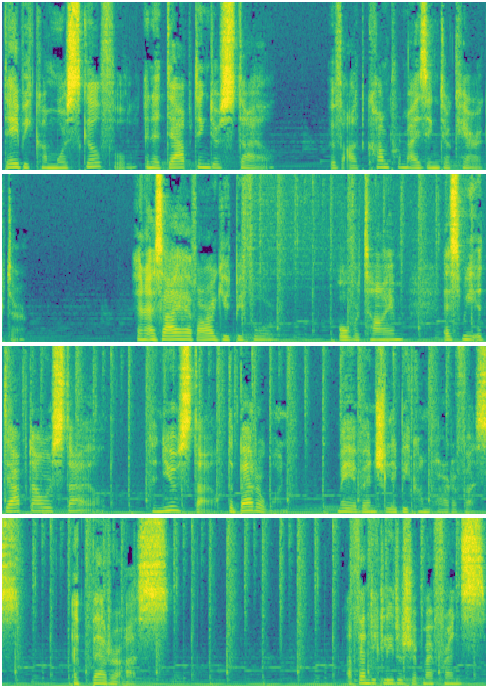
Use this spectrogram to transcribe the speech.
they become more skillful in adapting their style without compromising their character. And as I have argued before, over time, as we adapt our style, the new style, the better one, may eventually become part of us. A better us. Authentic leadership, my friends.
